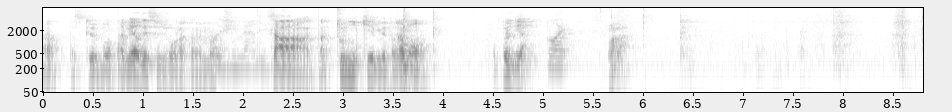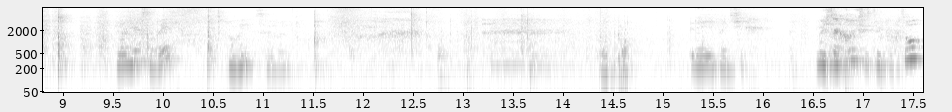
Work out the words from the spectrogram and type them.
hein Parce que bon, t'as merdé ce jour-là quand même. hein. Ouais, j'ai merdé. T'as t'as tout niqué, mais vraiment. hein. On peut le dire. Ouais. Voilà. Nadia, c'est vrai? Oui, c'est vrai. Hop là. Et là, il va dire. Mais t'as cru que c'était pour toi?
